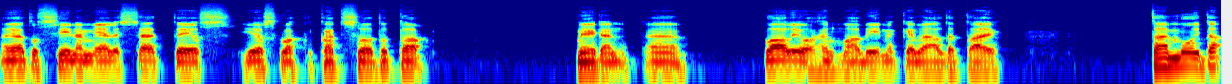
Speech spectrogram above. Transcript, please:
ajatus siinä mielessä, että jos, jos vaikka katsoo tota meidän ää, vaaliohjelmaa viime keväältä tai, tai muita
